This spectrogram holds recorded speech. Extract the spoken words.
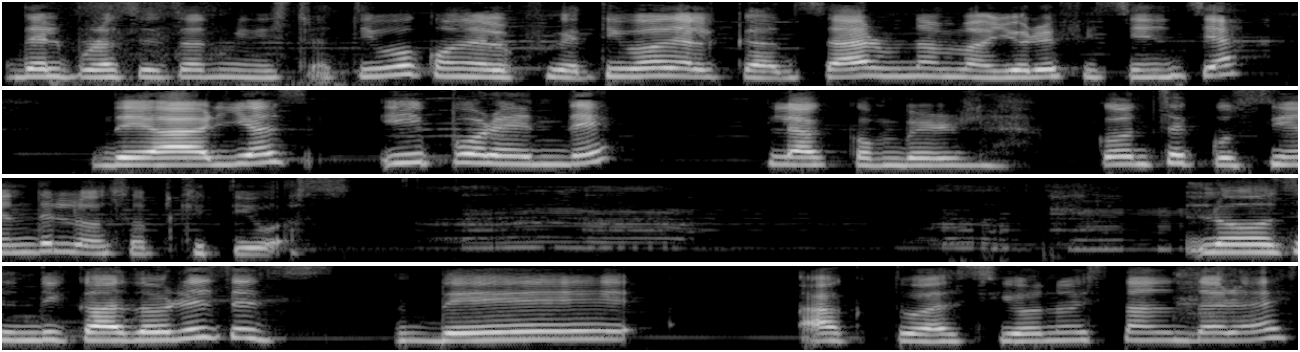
del proceso administrativo con el objetivo de alcanzar una mayor eficiencia de áreas y por ende la consecución de los objetivos. Los indicadores de, actuación o estándares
